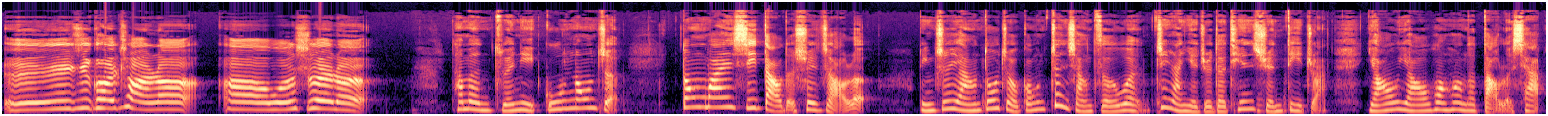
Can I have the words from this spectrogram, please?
呃，一起开船了。”啊！我睡了。他们嘴里咕哝着，东歪西倒的睡着了。林之阳、多久公正想责问，竟然也觉得天旋地转，摇摇晃晃的倒了下。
